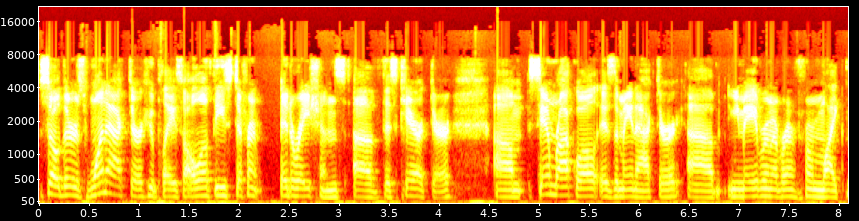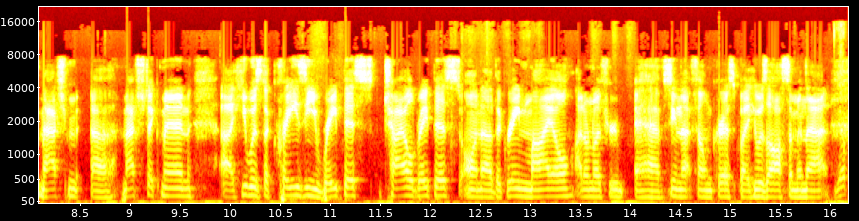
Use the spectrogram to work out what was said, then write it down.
So there's one actor who plays all of these different iterations of this character. Um, Sam Rockwell is the main actor. Um, you may remember him from like Match uh, Matchstick Men. Uh, he was the crazy rapist, child rapist on uh, The Green Mile. I don't know if you have seen that film, Chris, but he was awesome in that. Yep.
